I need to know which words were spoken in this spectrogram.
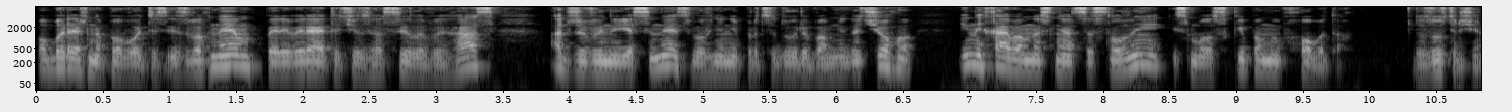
Обережно поводьтесь із вогнем, перевіряйте, чи згасили ви газ, адже ви не ясенець, вогняні процедури вам ні до чого, і нехай вам насняться слони із смолоскипами в хоботах. До зустрічі!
